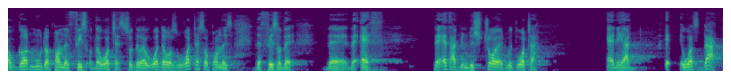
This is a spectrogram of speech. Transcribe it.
of God moved upon the face of the waters. So there, were, there was waters upon this, the face of the, the, the earth. The earth had been destroyed with water. And it had it, was dark.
